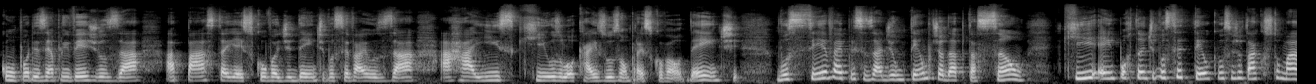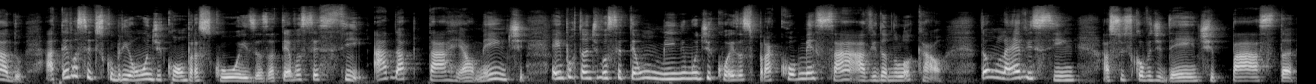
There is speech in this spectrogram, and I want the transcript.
como por exemplo, em vez de usar a pasta e a escova de dente, você vai usar a raiz que os locais usam para escovar o dente, você vai precisar de um tempo de adaptação que é importante você ter o que você já está acostumado. Até você descobrir onde compra as coisas, até você se adaptar realmente, é importante você ter um mínimo de coisas para começar a vida no local. Então leve sim a sua escova de dente, pasta,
